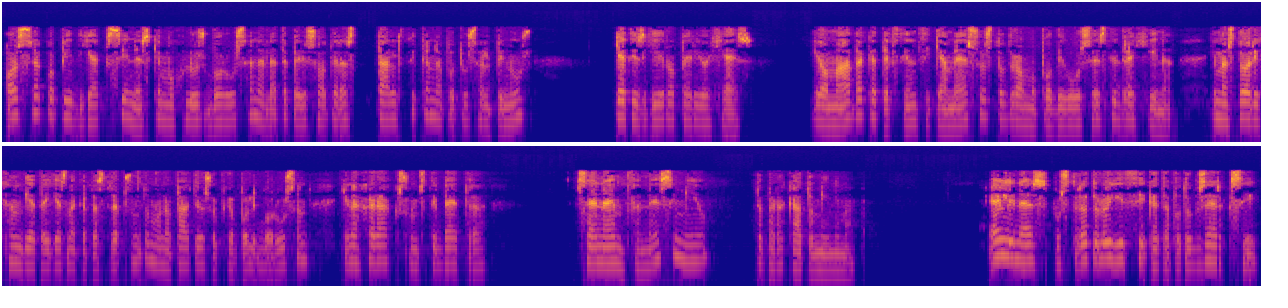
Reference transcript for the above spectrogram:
όσα κοπίδια, ξύνες και μοχλούς μπορούσαν, αλλά τα περισσότερα στάλθηκαν από τους Αλπινούς και τις γύρω περιοχές. Η ομάδα κατευθύνθηκε αμέσως στον δρόμο που οδηγούσε στην Τραχίνα. Οι μαστόροι είχαν διαταγές να καταστρέψουν το μονοπάτι όσο πιο πολύ μπορούσαν και να χαράξουν στην πέτρα σε ένα εμφανέ σημείο το παρακάτω μήνυμα. Έλληνες που στρατολογηθήκατε από τον Ξέρξη,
